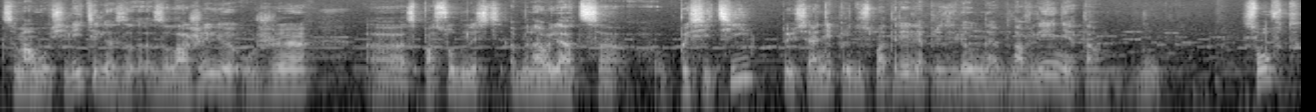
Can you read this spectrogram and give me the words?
самого усилителя за- заложили уже э, способность обновляться по сети, то есть они предусмотрели определенные обновления, там, ну, софт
